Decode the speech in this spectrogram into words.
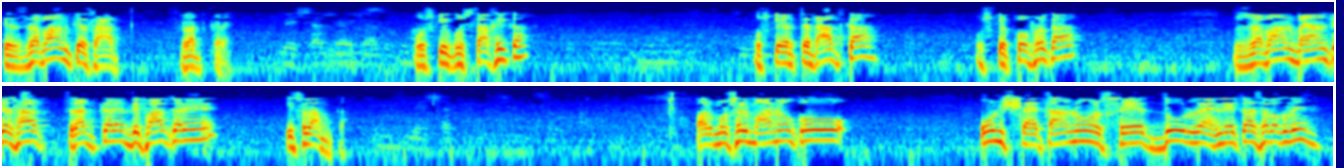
کہ زبان کے ساتھ رد کریں۔ اس کی گستاخی کا، اس کے ارتداد کا، اس کے کفر کا، زبان بیان کے ساتھ رد کریں، دفاع کریں اسلام کا۔ اور مسلمانوں کو ان شیطانوں سے دور رہنے کا سبق دیں۔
